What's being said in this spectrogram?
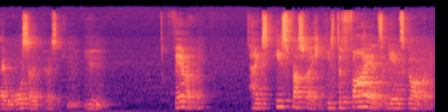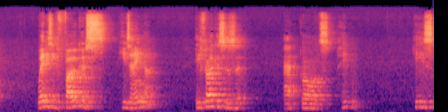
they will also persecute you. Pharaoh takes his frustration, his defiance against God. Where does he focus his anger? He focuses it at God's people. His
